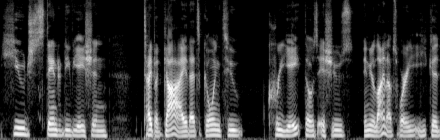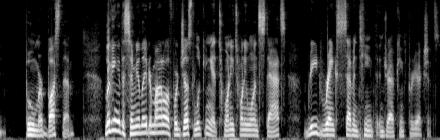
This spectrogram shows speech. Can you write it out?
huge standard deviation type of guy that's going to create those issues in your lineups where he, he could boom or bust them. Looking at the simulator model, if we're just looking at 2021 stats, Reed ranks 17th in DraftKings projections.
